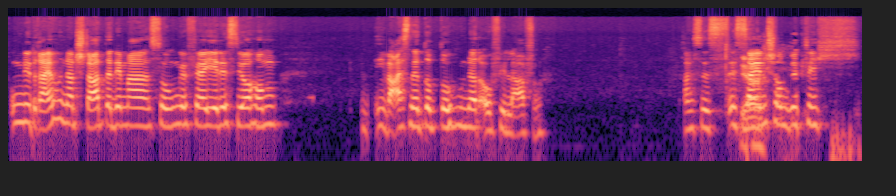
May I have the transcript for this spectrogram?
um die 300 Starter, die wir so ungefähr jedes Jahr haben, ich weiß nicht, ob da 100 auflaufen. Also es, es ja. seien schon wirklich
